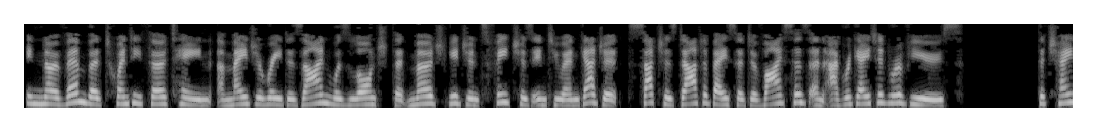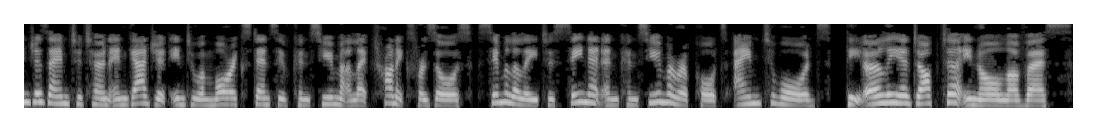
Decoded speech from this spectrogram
In November 2013, a major redesign was launched that merged Gigant's features into Engadget, such as databaser devices and aggregated reviews. The changes aim to turn Engadget into a more extensive consumer electronics resource, similarly to CNET and Consumer Reports aimed towards the early adopter in all of us.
